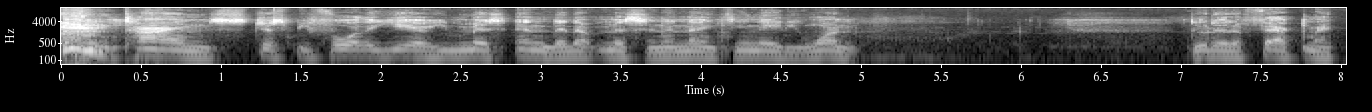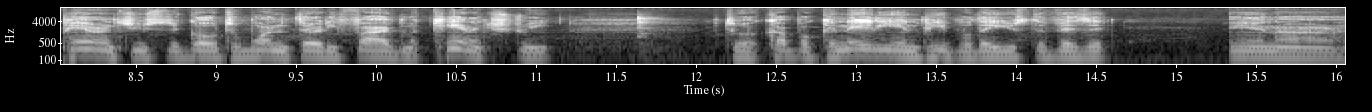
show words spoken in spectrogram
times, just before the year he miss, ended up missing in 1981. Due to the fact my parents used to go to 135 Mechanic Street to a couple Canadian people they used to visit and uh,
